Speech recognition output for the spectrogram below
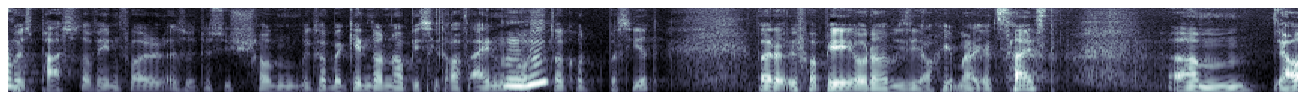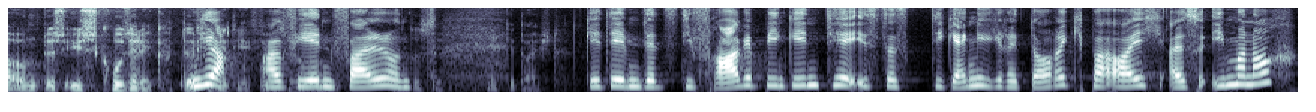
aber es passt auf jeden Fall. Also das ist schon, wie gesagt, wir gehen dann noch ein bisschen drauf ein, Mhm. was da gerade passiert bei der ÖVP oder wie sie auch immer jetzt heißt. Ähm, ja, und das ist gruselig, definitiv. Ja, auf jeden Fall. Und das sich nicht getäuscht. Geht eben jetzt die Frage beginnt hier, ist das die gängige Rhetorik bei euch also immer noch?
